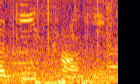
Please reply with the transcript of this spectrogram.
uh, geese honking.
